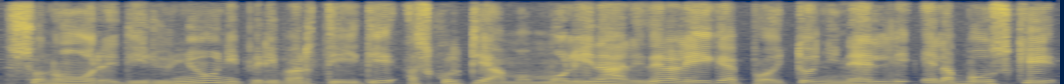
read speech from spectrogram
Sono ore di riunioni per i partiti, ascoltiamo Molinari della Lega e poi Toninelli e la Boschi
